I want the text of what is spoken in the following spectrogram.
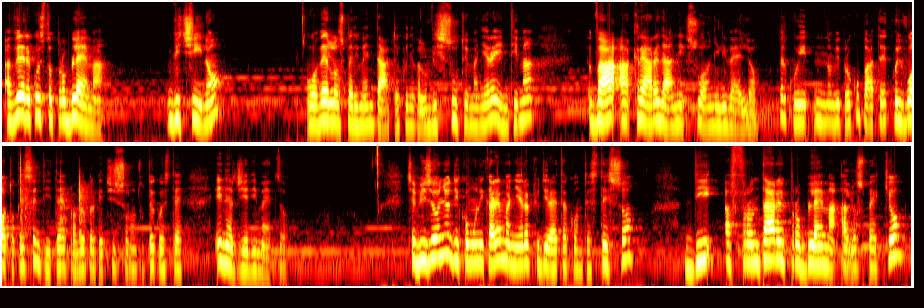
avere questo problema vicino o averlo sperimentato e quindi averlo vissuto in maniera intima va a creare danni su ogni livello. Per cui non vi preoccupate, quel vuoto che sentite è proprio perché ci sono tutte queste energie di mezzo. C'è bisogno di comunicare in maniera più diretta con te stesso, di affrontare il problema allo specchio.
